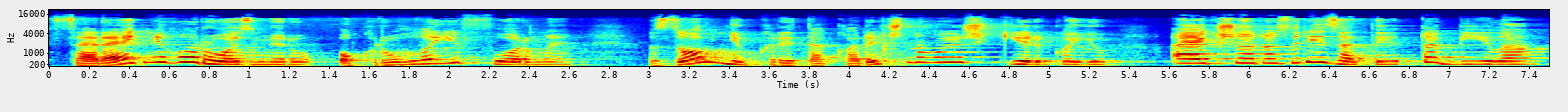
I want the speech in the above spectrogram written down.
Середнього розміру, округлої форми, зовні вкрита коричневою шкіркою, а якщо розрізати, то біла.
